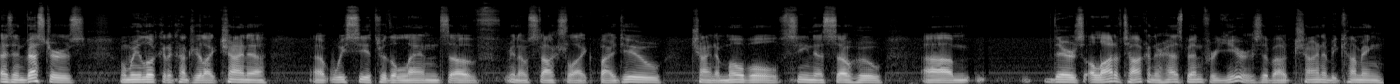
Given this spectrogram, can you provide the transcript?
as investors, when we look at a country like China, uh, we see it through the lens of you know stocks like Baidu, China Mobile, Sina, Sohu. Um, there's a lot of talk, and there has been for years, about China becoming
